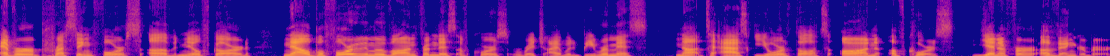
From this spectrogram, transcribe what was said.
ever pressing force of Nilfgaard. Now, before we move on from this, of course, Rich, I would be remiss not to ask your thoughts on, of course, Yennefer of Vengerberg.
